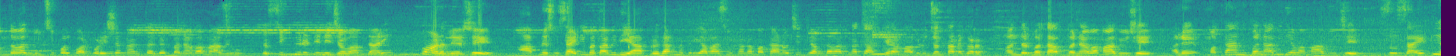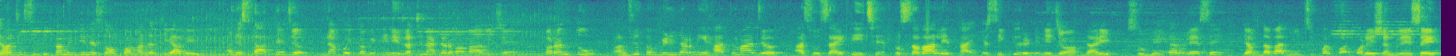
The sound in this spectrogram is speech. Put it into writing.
અમદાવાદ મ્યુનિસિપલ કોર્પોરેશનના અંતર્ગત બનાવવામાં આવ્યું તો સિક્યુરિટીની જવાબદારી કોણ લેશે? આપને સોસાયટી બતાવી દઈએ. આ પ્રધાનમંત્રી આવાસ યોજનાના મકાનો છે જે અમદાવાદના ચાંદખેડામાં આવેલું જનતાનગર અંદર બતાવ, બનાવવામાં આવ્યું છે અને મકાન બનાવી દેવામાં આવ્યું છે. સોસાયટી હજુ સુધી કમિટીને સોંપવામાં નથી આવી અને સાથે જ ના કોઈ કમિટીની રચના કરવામાં આવી છે. પરંતુ હજુ તો બિલ્ડરની હાથમાં જ આ સોસાયટી છે. તો સવાલ એ થાય કે સિક્યુરિટીની જવાબદારી શું બિલ્ડર લેશે? કે અમદાવાદ મ્યુનિસિપલ કોર્પોરેશન રહેશે.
